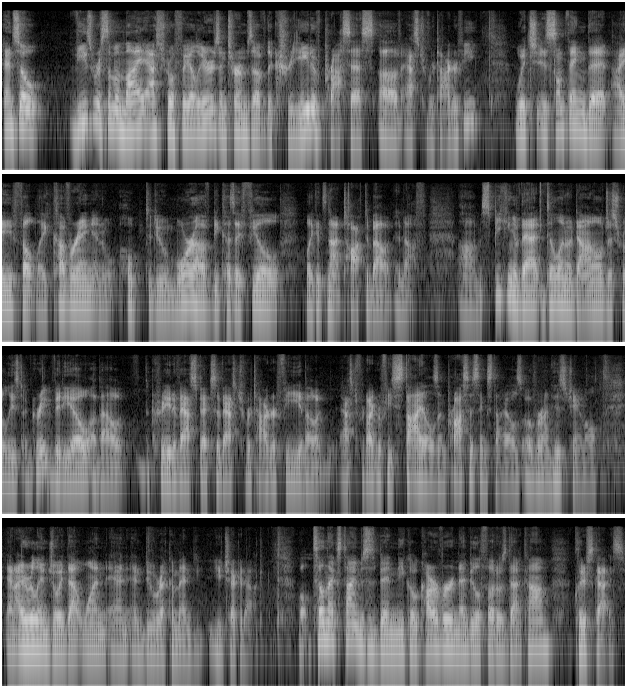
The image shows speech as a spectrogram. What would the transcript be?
And so these were some of my astro failures in terms of the creative process of astrophotography, which is something that I felt like covering and hope to do more of because I feel like it's not talked about enough. Um, speaking of that, Dylan O'Donnell just released a great video about the creative aspects of astrophotography, about astrophotography styles and processing styles over on his channel. And I really enjoyed that one and, and do recommend you check it out. Well, till next time, this has been Nico Carver, nebulaphotos.com. Clear skies.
